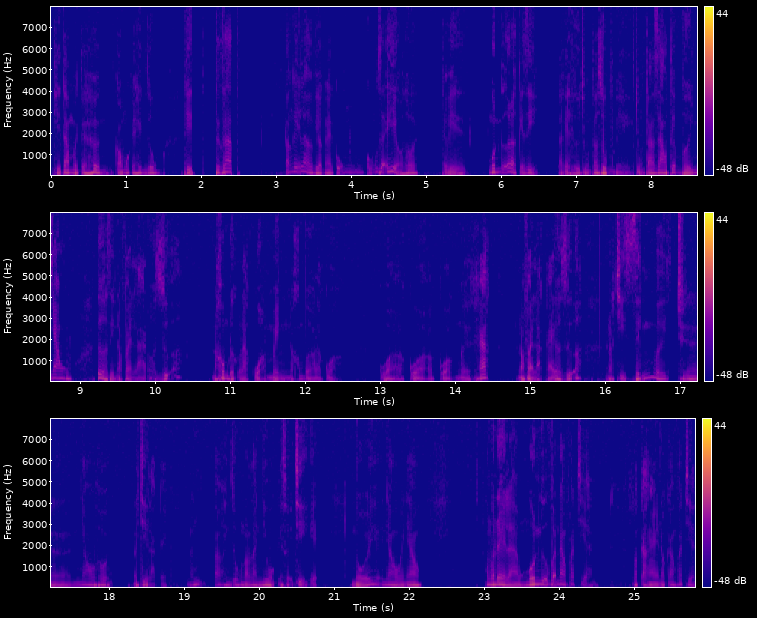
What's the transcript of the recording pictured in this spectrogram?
Thì ta mới cái hình có một cái hình dung. Thì thực ra ta nghĩ là việc này cũng cũng dễ hiểu thôi. Tại vì ngôn ngữ là cái gì? Là cái thứ chúng ta dùng để chúng ta giao tiếp với nhau. Tức là gì? Nó phải là ở giữa. Nó không được là của mình nó không được là của của của của người khác. Nó phải là cái ở giữa. Nó chỉ dính với nhau thôi. Nó chỉ là cái nó, tao hình dung nó là như một cái sợi chỉ ấy, nối nhau với nhau. Vấn đề là ngôn ngữ vẫn đang phát triển và càng ngày nó càng phát triển.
